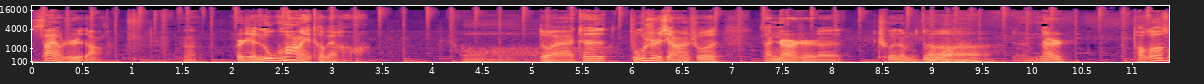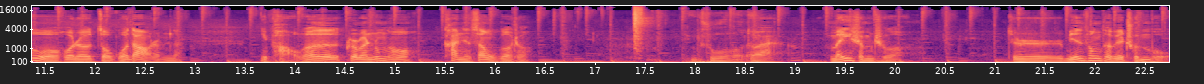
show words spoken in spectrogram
仨小时就到了。嗯，而且路况也特别好。哦，对，它不是像说咱这儿似的车那么多，嗯那儿跑高速或者走国道什么的，你跑个个半钟头，看见三五个车，挺舒服的。对，没什么车，就是民风特别淳朴。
